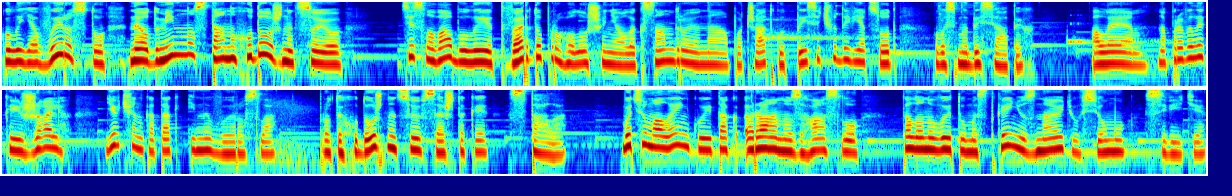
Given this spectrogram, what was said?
Коли я виросту, неодмінно стану художницею. Ці слова були твердо проголошені Олександрою на початку 1980-х. Але, на превеликий жаль, дівчинка так і не виросла, проте художницею все ж таки стала. Бо цю маленьку і так рано згаслу талановиту мисткиню знають у всьому світі.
